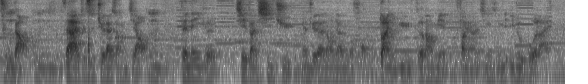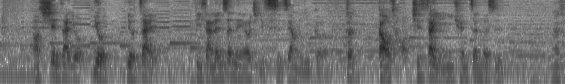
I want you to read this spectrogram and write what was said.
出道，嗯嗯，再来就是绝代双骄，嗯，的那一个阶段戏剧，你看绝代双骄那么红，段誉各方面放羊的星星一路过来，然后现在又又又在第三，人生能有几次这样的一个对高潮？其实，在演艺圈真的是。没错，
